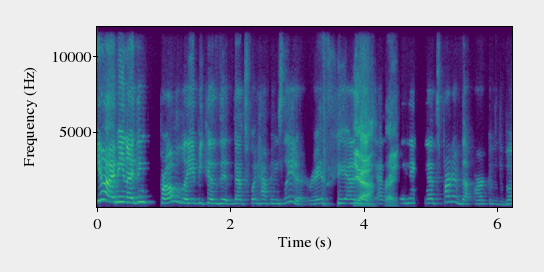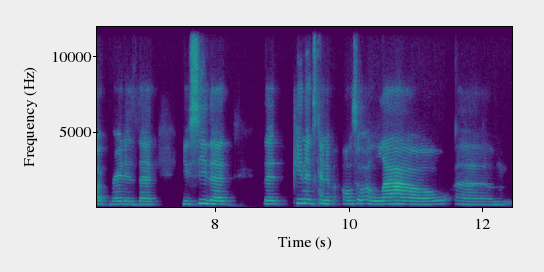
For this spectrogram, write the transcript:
Yeah, I mean, I think probably because it, that's what happens later, right? Like, Yeah, think- right. I think that's part of the arc of the book, right? Is that you see that that peanuts kind of also allow, um,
